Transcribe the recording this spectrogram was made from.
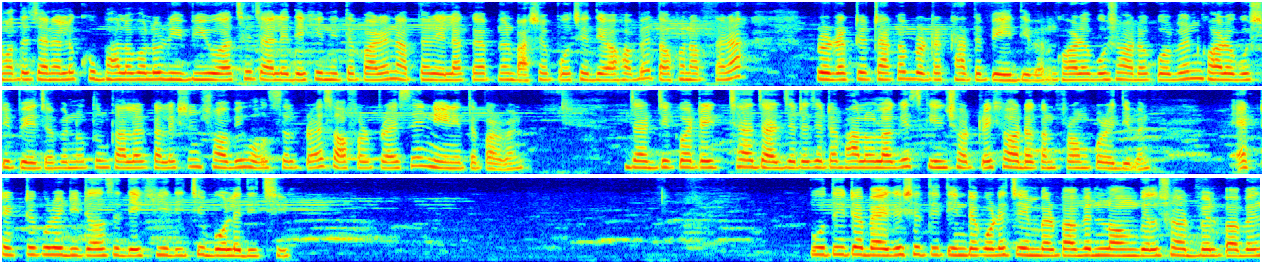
আমাদের চ্যানেলে খুব ভালো ভালো রিভিউ আছে। চাইলে দেখে নিতে পারেন, আপনার এলাকায় আপনার বাসায় পৌঁছে দেওয়া হবে, তখন আপনারা প্রোডাক্টের টাকা, প্রোডাক্ট হাতে পেয়ে দিবেন। ঘরে বসে অর্ডার করবেন, ঘরে বসে পেয়ে যাবেন। নতুন কালার কালেকশন সবই হোলসেল প্রাইস অফার প্রাইসে নিয়ে নিতে পারবেন। যার যে কয়টা ইচ্ছা, যার যেটা যেটা ভালো লাগে স্ক্রিনশট রেখে অর্ডার কনফার্ম করে দিবেন। একটা একটা করে ডিটেলসে দেখিয়ে দিচ্ছি, বলে দিচ্ছি। প্রতিটা ব্যাগের সাথে তিনটা করে চেম্বার পাবেন লং বেল শর্ট বেল পাবেন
